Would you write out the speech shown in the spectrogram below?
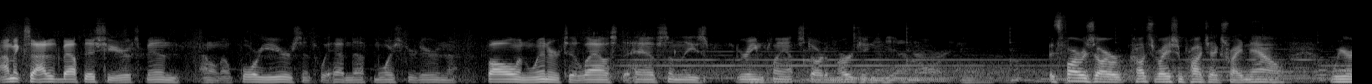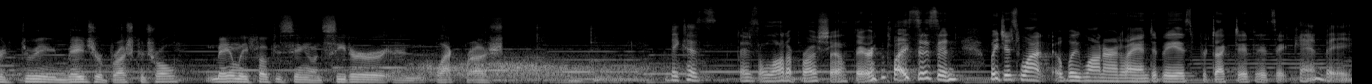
I'm excited about this year. It's been, I don't know, four years since we had enough moisture during the fall and winter to allow us to have some of these green plants start emerging again. As far as our conservation projects right now, we are doing major brush control, mainly focusing on cedar and black brush. because there's a lot of brush out there in places and we just want we want our land to be as productive as it can be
